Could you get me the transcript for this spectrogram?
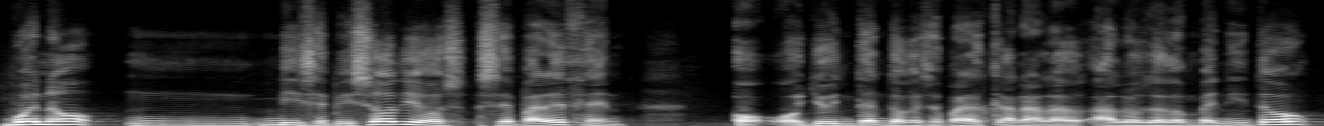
bueno, mm, mis episodios se parecen o, yo intento que se parezcan a, los de Don Benito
